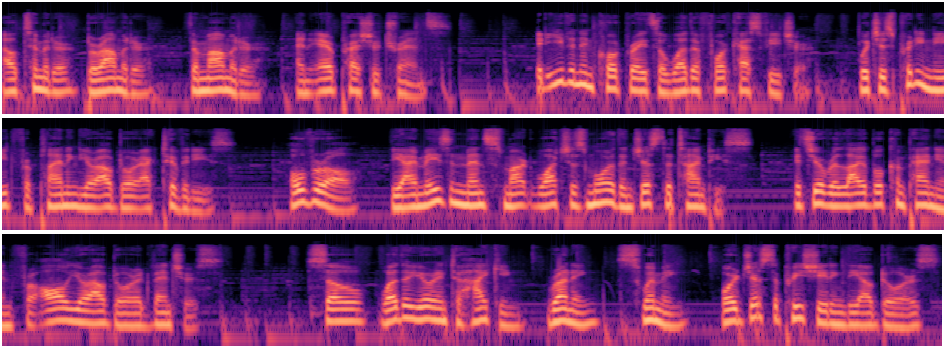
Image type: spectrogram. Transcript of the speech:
altimeter, barometer, thermometer, and air pressure trends. It even incorporates a weather forecast feature, which is pretty neat for planning your outdoor activities. Overall, the AIMAISEN Men's smartwatch is more than just a timepiece. It's your reliable companion for all your outdoor adventures. So, whether you're into hiking, running, swimming, or just appreciating the outdoors,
